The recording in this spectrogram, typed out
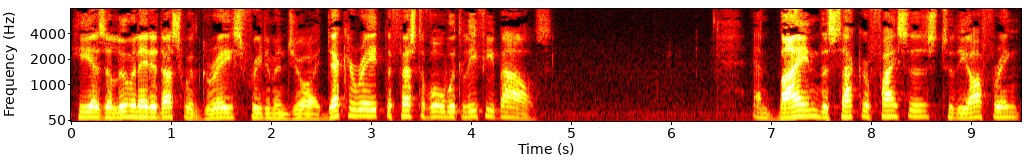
He has illuminated us with grace, freedom, and joy. Decorate the festival with leafy boughs and bind the sacrifices to the offering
